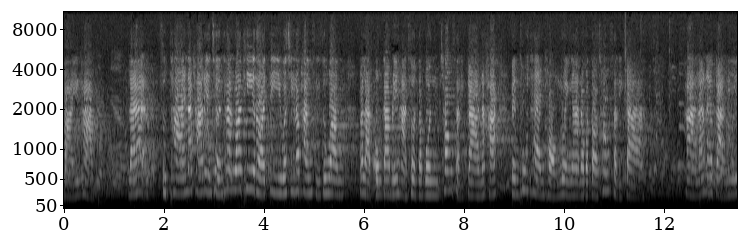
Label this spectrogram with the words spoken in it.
ไบค่ะ และสุดท้ายนะคะ เรียนเชิญท่านว่าที่ร้อยตีวชิรพันธ์ศรีสุวรรณปลัดองค์การบริหารส่วนตำบลช่องสาริกานะคะ เป็นผู้แทนของหน่วยงานอบตช่องสาริกาค่ะและในโอกาสนี้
